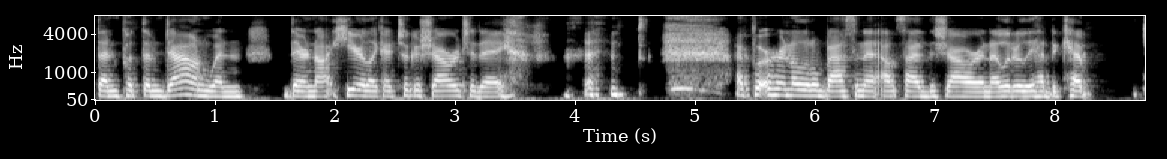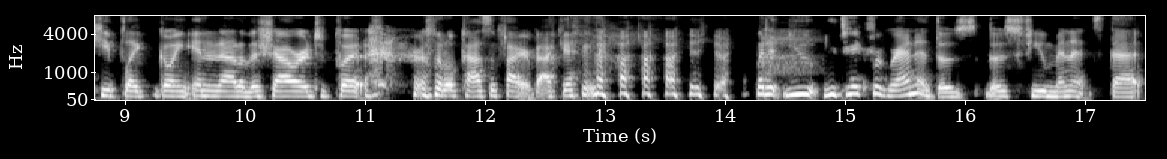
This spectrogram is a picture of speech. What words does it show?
then put them down when they're not here? Like I took a shower today and I put her in a little bassinet outside the shower and I literally had to keep keep like going in and out of the shower to put her little pacifier back in. yeah. But it, you you take for granted those those few minutes that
